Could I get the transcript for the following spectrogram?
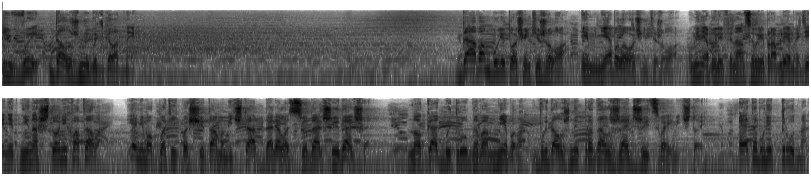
И вы должны быть голодны. Да, вам будет очень тяжело. И мне было очень тяжело. У меня были финансовые проблемы, денег ни на что не хватало. Я не мог платить по счетам, а мечта отдалялась все дальше и дальше. Но как бы трудно вам не было, вы должны продолжать жить своей мечтой. Это будет трудно.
